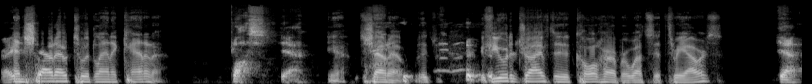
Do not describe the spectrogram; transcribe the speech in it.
right? And shout out to Atlantic Canada. Plus, yeah, Yeah, shout out. If- you were to drive to Cole Harbor, what's it? Three hours? yeah.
